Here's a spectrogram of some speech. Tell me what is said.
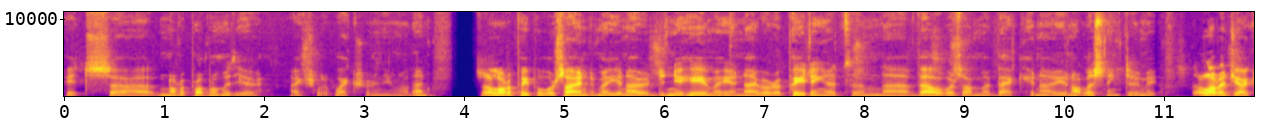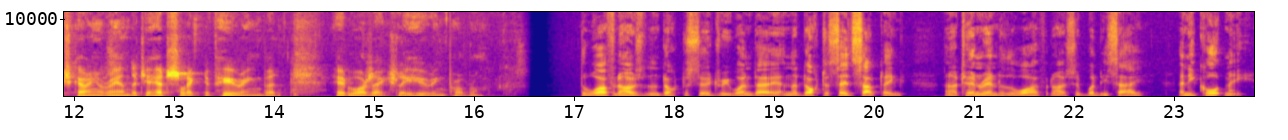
It's uh, not a problem with your actual wax or anything like that. So a lot of people were saying to me, you know, didn't you hear me? And they were repeating it, and uh, Val was on my back, you know, you're not listening to me. A lot of jokes going around that you had selective hearing, but it was actually a hearing problem. The wife and I was in the doctor's surgery one day, and the doctor said something, and I turned around to the wife and I said, "What did he say?" And he caught me,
